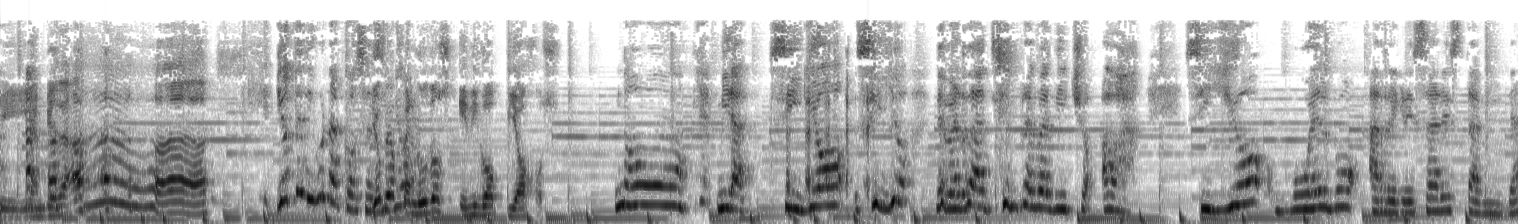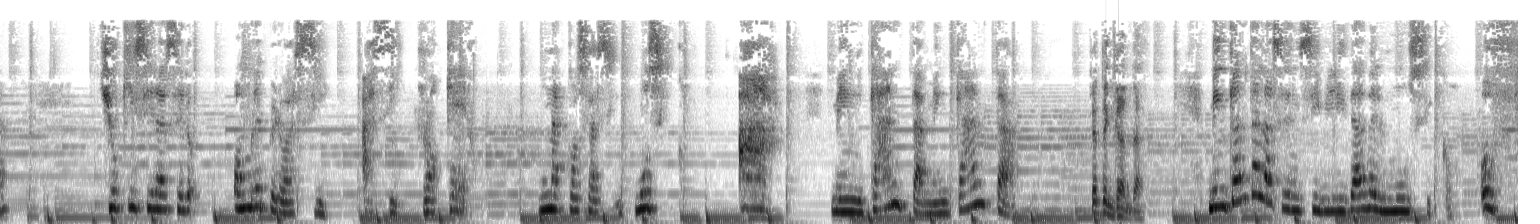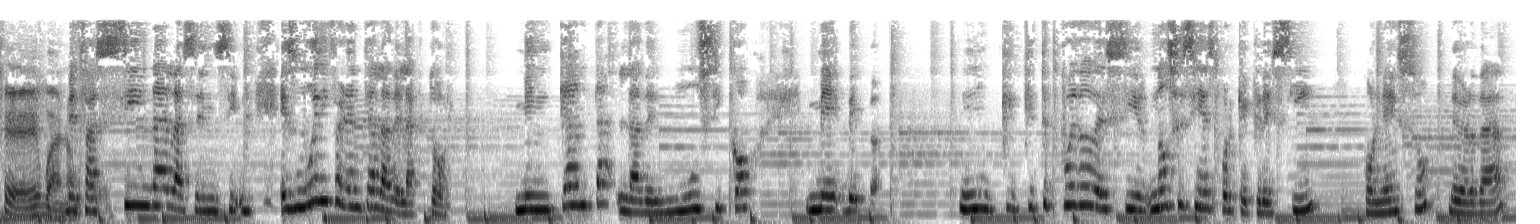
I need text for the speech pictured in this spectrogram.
Y, empieza. "Ah, ah". Yo te digo una cosa. Yo si veo peludos y digo piojos. No, mira, si yo, si yo, de verdad, siempre lo he dicho, ah, si yo vuelvo a regresar a esta vida, yo quisiera ser hombre, pero así, así, rockero, una cosa así, músico. Ah, me encanta, me encanta. ¿Qué te encanta? Me encanta la sensibilidad del músico. Uf. Sí, bueno. Me fascina la sensibilidad. Es muy diferente a la del actor. Me encanta la del músico. Me, me- mm, ¿qué, qué te puedo decir? No sé si es porque crecí con eso, de verdad,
